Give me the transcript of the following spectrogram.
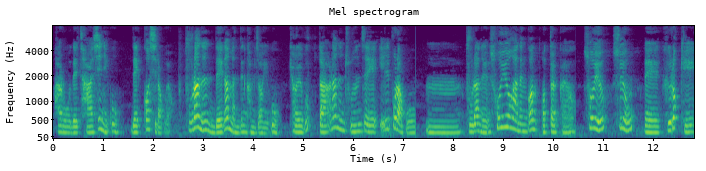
바로 내 자신이고 내 것이라고요. 불안은 내가 만든 감정이고 결국 나라는 존재의 일부라고 음, 불안을 소유하는 건 어떨까요? 소유, 수용, 네, 그렇게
